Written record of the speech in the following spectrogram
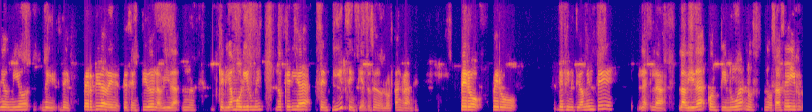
Dios mío, de, pérdida de, sentido de la vida. quería morirme, no quería sentir sintiendo ese dolor tan grande. Pero, pero definitivamente la, la, vida continúa, nos, nos hace ir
